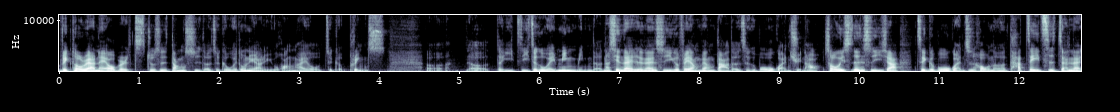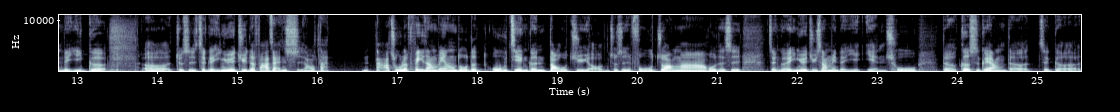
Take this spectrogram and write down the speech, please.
Victoria and Albert 就是当时的这个维多利亚女皇，还有这个 Prince，呃呃的以以这个为命名的。那现在仍然是一个非常非常大的这个博物馆群。好，稍微认识一下这个博物馆之后呢，他这一次展览的一个呃，就是这个音乐剧的发展史，然后他拿出了非常非常多的物件跟道具哦，就是服装啊，或者是整个音乐剧上面的演演出的各式各样的这个。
